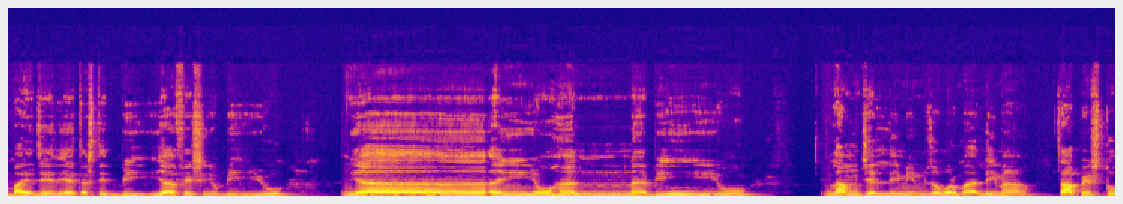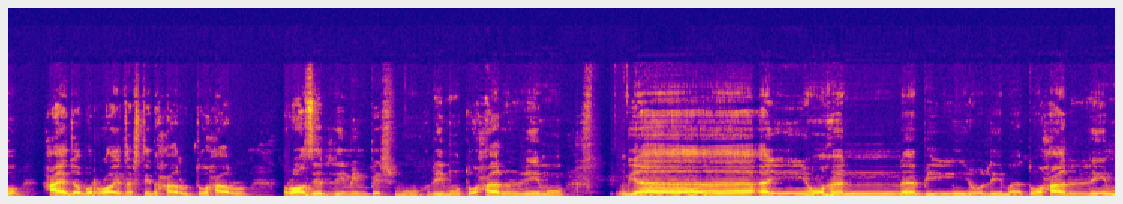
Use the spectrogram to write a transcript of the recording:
বাইজের ইয়া তাসদিদ বি ইউ। বি, ইউ। লাম জেল্লি মিম জবর মা লিমা। তা পেশ তু হায় জবর রয় তাস্তিদ হারু তু হার রজের রিমিম পেশমু রিমু তু হার রিমু يا أيها النبي لم تحرم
